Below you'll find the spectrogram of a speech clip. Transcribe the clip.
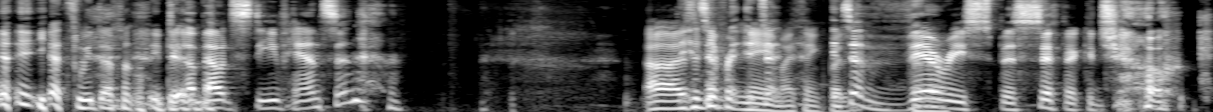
yes, we definitely did. About Steve Hansen? uh, it's, a different it's name, a- I think. But It's a very specific joke.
